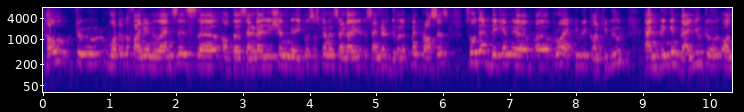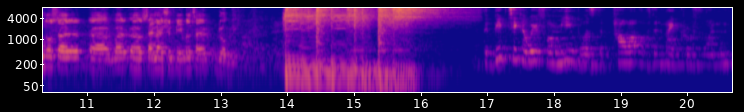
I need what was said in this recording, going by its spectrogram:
how to, what are the finer nuances uh, of the standardization ecosystem and standard, development process so that they can uh, uh, proactively contribute and bring in value to on those standardization tables globally. The big takeaway for me was the power of the microphone.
